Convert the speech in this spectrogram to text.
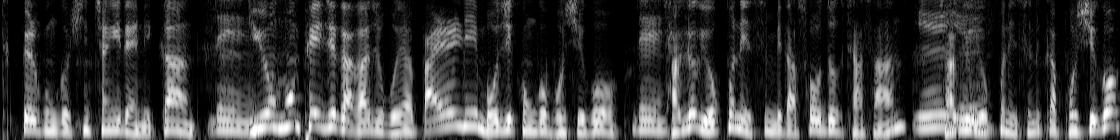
특별 공급 신청이 되니까 네. 뉴홈 홈페이지 가가지고요 빨리 모집 공고 보시고 네. 자격 요건이 있습니다 소득 자산 예, 자격 예. 요건이 있으니까 보시고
